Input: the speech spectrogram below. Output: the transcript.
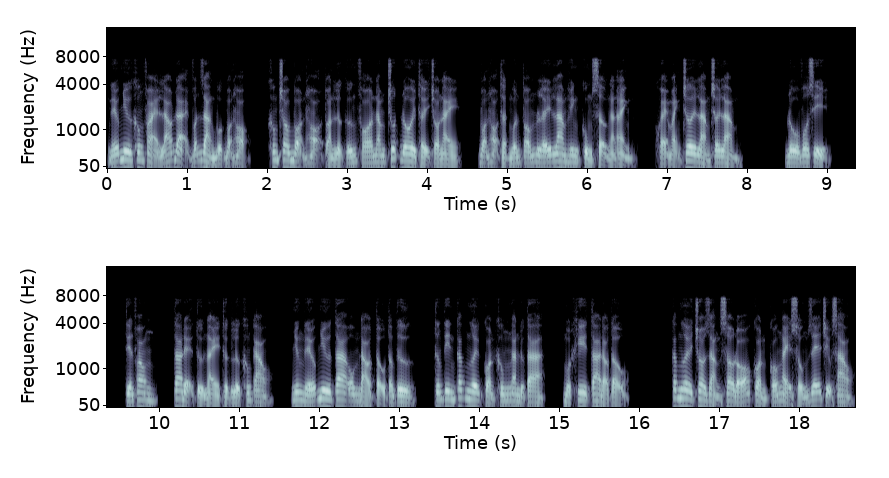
Nếu như không phải lão đại vẫn ràng buộc bọn họ, không cho bọn họ toàn lực ứng phó năm chút đôi thầy trò này, bọn họ thật muốn tóm lấy lam hinh cùng sở ngàn ảnh, khỏe mạnh chơi làm chơi làm. Đồ vô sỉ. Tiên phong, ta đệ tử này thực lực không cao nhưng nếu như ta ôm đào tẩu tâm tư, tương tin các ngươi còn không ngăn được ta, một khi ta đào tẩu, các ngươi cho rằng sau đó còn có ngày sống dễ chịu sao?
